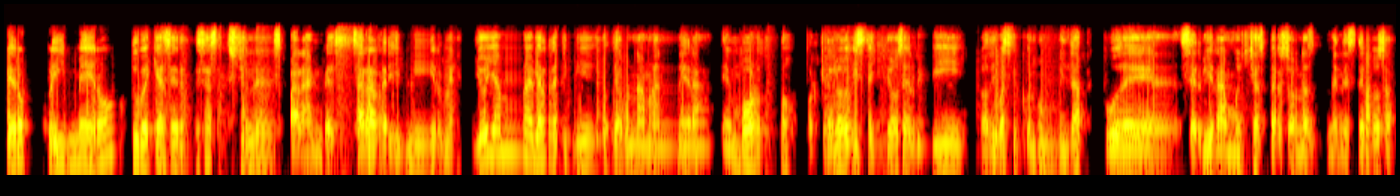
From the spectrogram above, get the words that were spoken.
pero primero tuve que hacer esas acciones para empezar a redimirme. Yo ya me había redimido de alguna manera en bordo, porque lo hice, yo serví, lo digo así con humildad, pude servir a muchas personas menesterosas.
